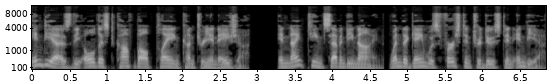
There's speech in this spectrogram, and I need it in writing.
India is the oldest korfball playing country in Asia. In 1979, when the game was first introduced in India,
